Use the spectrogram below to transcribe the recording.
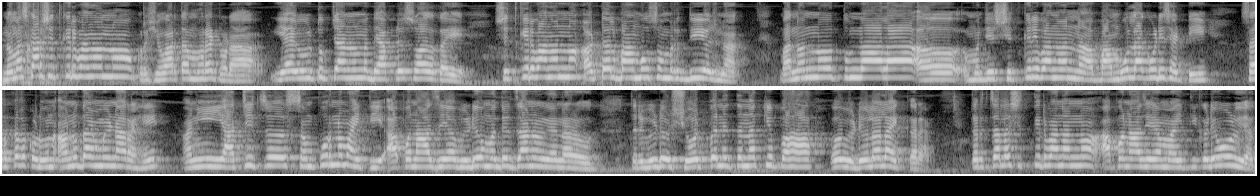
नमस्कार शेतकरी बांधवांनो कृषी वार्ता मराठवाडा. या यूट्यूब चॅनलमध्ये आपले स्वागत आहे. शेतकरी बांधवांनो अटल बांबू समृद्धी योजना. बांधवांनो तुम्हाला म्हणजे शेतकरी बांधवांना बांबू लागवडीसाठी सरकारकडून अनुदान मिळणार आहे आणि याचीच संपूर्ण माहिती आपण आज या व्हिडिओमध्ये जाणून घेणार आहोत. तर व्हिडिओ शेवटपर्यंत नक्की पहा व व्हिडिओला लाईक करा. तर चला शेतकरी बांधवांनो आपण आज या माहितीकडे वळूयात.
